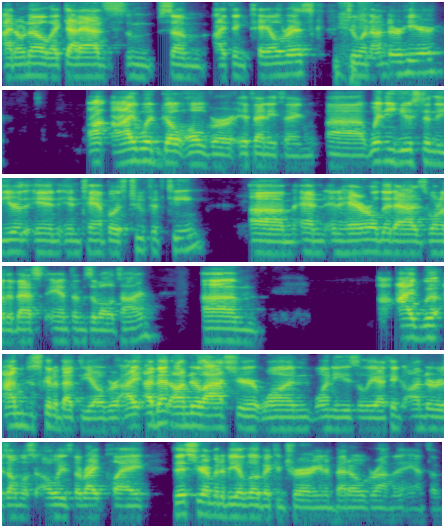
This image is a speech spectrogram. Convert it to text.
I don't know, like that adds some some I think tail risk to an under here. I, I would go over if anything. Uh, Whitney Houston, the year in in Tampa is 215 um, and and heralded as one of the best anthems of all time. Um, I will. I'm just going to bet the over. I, I bet under last year at one, one easily. I think under is almost always the right play. This year, I'm going to be a little bit contrarian and bet over on the anthem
